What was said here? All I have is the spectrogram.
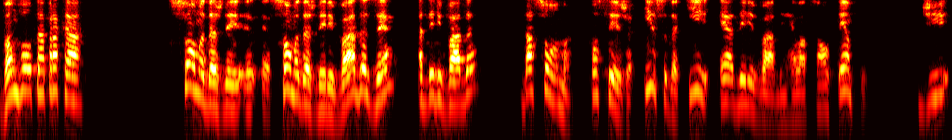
vamos voltar para cá. Soma das, de, é, soma das derivadas é a derivada da soma. Ou seja, isso daqui é a derivada em relação ao tempo de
